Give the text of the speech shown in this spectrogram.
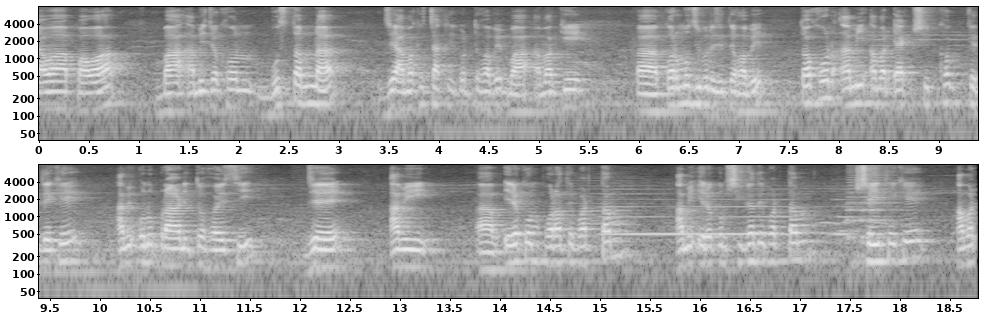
চাওয়া পাওয়া বা আমি যখন বুঝতাম না যে আমাকে চাকরি করতে হবে বা আমাকে কর্মজীবনে যেতে হবে, তখন আমি আমার এক শিক্ষককে দেখে আমি অনুপ্রাণিত হয়েছি যে আমি এরকম পড়াতে পারতাম, আমি এরকম শেখাতে পারতাম। সেই থেকে আমার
